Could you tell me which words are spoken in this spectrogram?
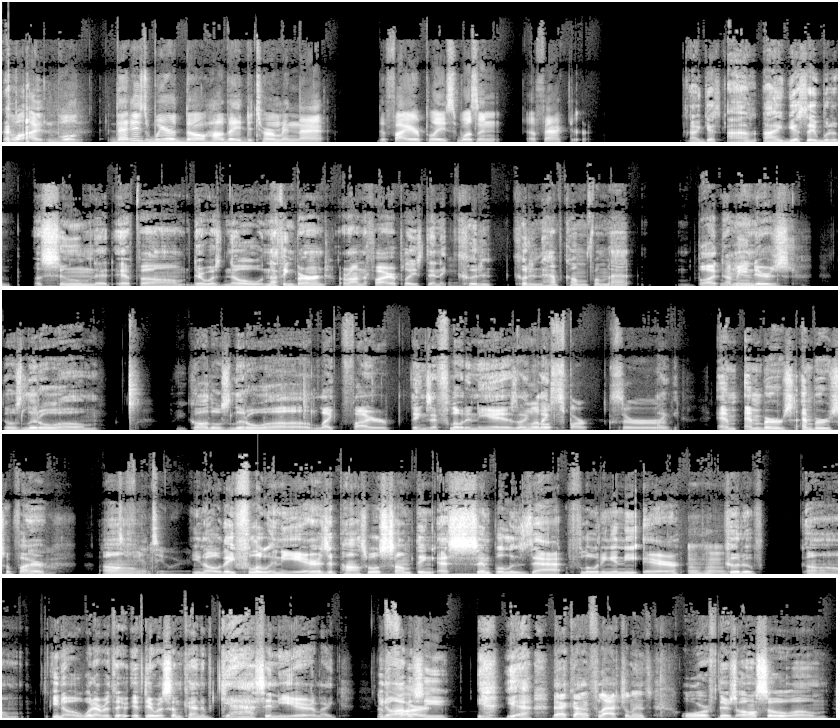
well, I, well, that is weird, though, how they determined that the fireplace wasn't a factor. I guess I, I guess they would have assumed that if um, there was no nothing burned around the fireplace, then it couldn't couldn't have come from that. But I mean, there's those little um, you call those little uh like fire things that float in the air? It's like Little like sparks or. like em- embers embers of fire. Oh, um, fancy word. you know, they float in the air. Is it possible something as simple as that floating in the air hmm could have, um, you know, whatever, th- if there was some kind of gas in the air, like, you A know, fart. obviously, yeah, that kind of flatulence, or if there's also, um,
